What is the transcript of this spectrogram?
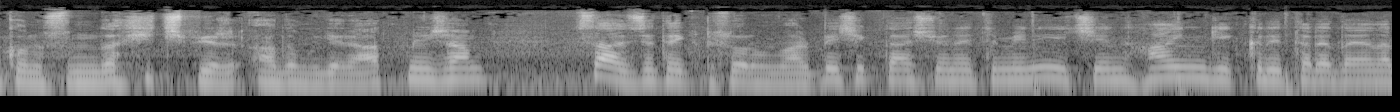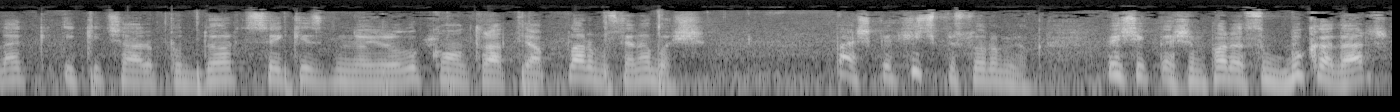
konusunda hiçbir adım geri atmayacağım. Sadece tek bir sorun var. Beşiktaş yönetimi için hangi kritere dayanarak 2 çarpı 4 8 milyon euroluk kontrat yaptılar bu sene başı? Başka hiçbir sorum yok. Beşiktaş'ın parası bu kadar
